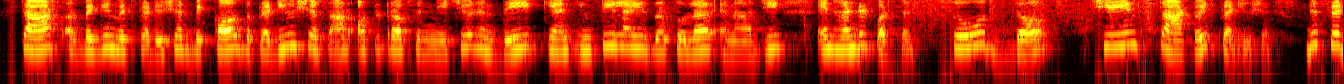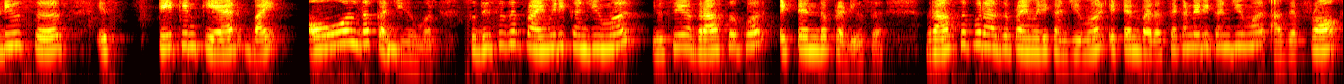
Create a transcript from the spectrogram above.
starts or begin with producer because the producers are autotrophs in nature and they can utilize the solar energy in 100%. So the chain start with producer. This producers is taken care by all the consumers. So this is a primary consumer. You see a grasshopper, eaten the producer. Grasshopper as a primary consumer, eaten by the secondary consumer as a frog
